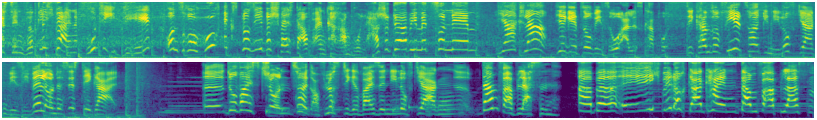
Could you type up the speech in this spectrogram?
Das denn wirklich für eine gute Idee, unsere hochexplosive Schwester auf ein Karambolage-Derby mitzunehmen? Ja, klar. Hier geht sowieso alles kaputt. Sie kann so viel Zeug in die Luft jagen, wie sie will, und es ist egal. Äh, du weißt schon, Zeug auf lustige Weise in die Luft jagen, äh, Dampf ablassen. Aber ich will doch gar keinen Dampf ablassen.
